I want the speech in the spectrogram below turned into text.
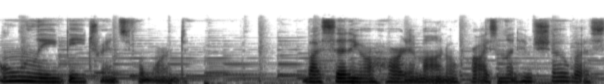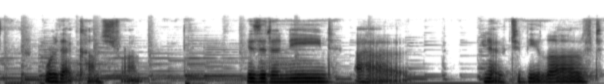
only be transformed by setting our heart and mind on Christ and let Him show us where that comes from. Is it a need, uh, you know, to be loved?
